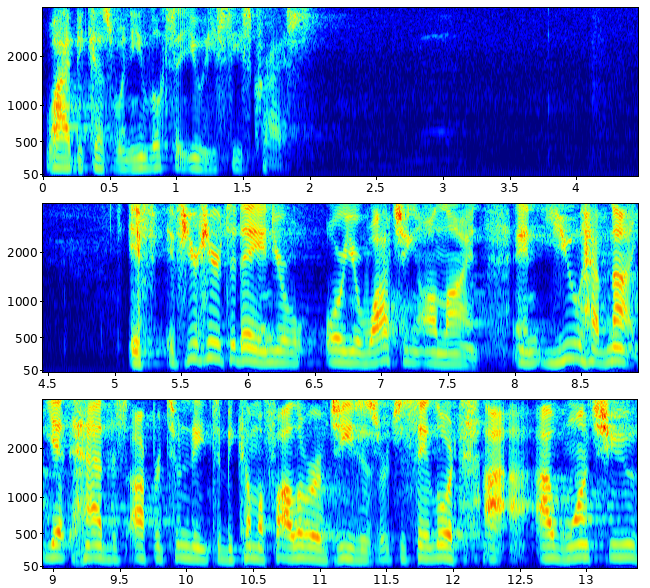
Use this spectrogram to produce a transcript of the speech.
Why? Because when He looks at you, He sees Christ. If, if you're here today and you're, or you're watching online and you have not yet had this opportunity to become a follower of Jesus or to say, Lord, I, I want you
